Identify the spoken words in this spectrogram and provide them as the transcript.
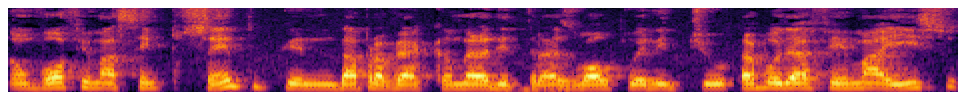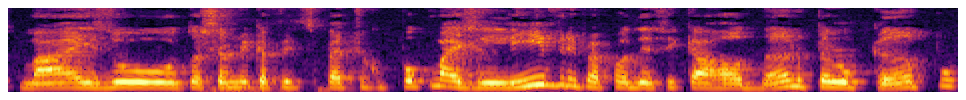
não vou afirmar 100%, porque não dá para ver a câmera de trás do Alto N2 para poder afirmar isso, mas o Toshamika Fitzpatrick um pouco mais livre para poder ficar rodando pelo campo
